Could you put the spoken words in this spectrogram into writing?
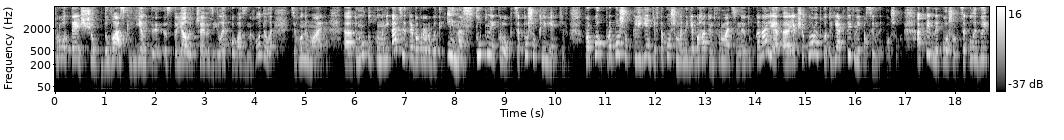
про те, щоб до вас клієнти стояли в черзі і легко вас знаходили, цього немає. Е, Тому тут комунікація треба проробити. І наступний крок це пошук клієнтів. Про, про пошук клієнтів також у мене є багато інформації на youtube каналі. Е, Якщо коротко, то є активний і пасивний пошук. Активний пошук це коли ви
